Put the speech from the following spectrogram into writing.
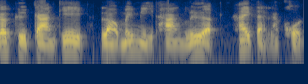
ก็คือการที่เราไม่มีทางเลือกให้แต่ละคน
